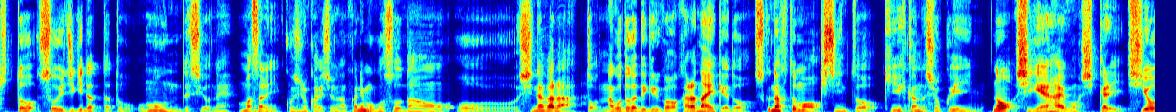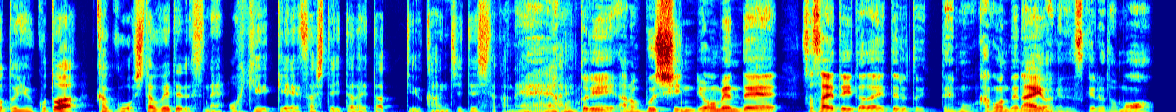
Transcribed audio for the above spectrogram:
きっとそういう時期だったと思うんですよね。まさに越野会長なんかにもご相談をしながら、どんなことができるかわからないけど、少なくともきちんと金融機関の職員の資源配分をしっかりしようということは覚悟をした上でですね、お引き受けさせていただいたっていう感じでしたかね。ねはい、本当に、あの、物心両面で支えていただいていると言ってもう過言でないわけですけれども、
